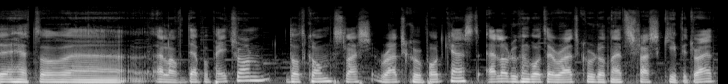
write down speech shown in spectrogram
det heter uh, Eller det er på patron.com slash radcrewpodcast. Eller du kan gå til radcrew.net slash keepitrad.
